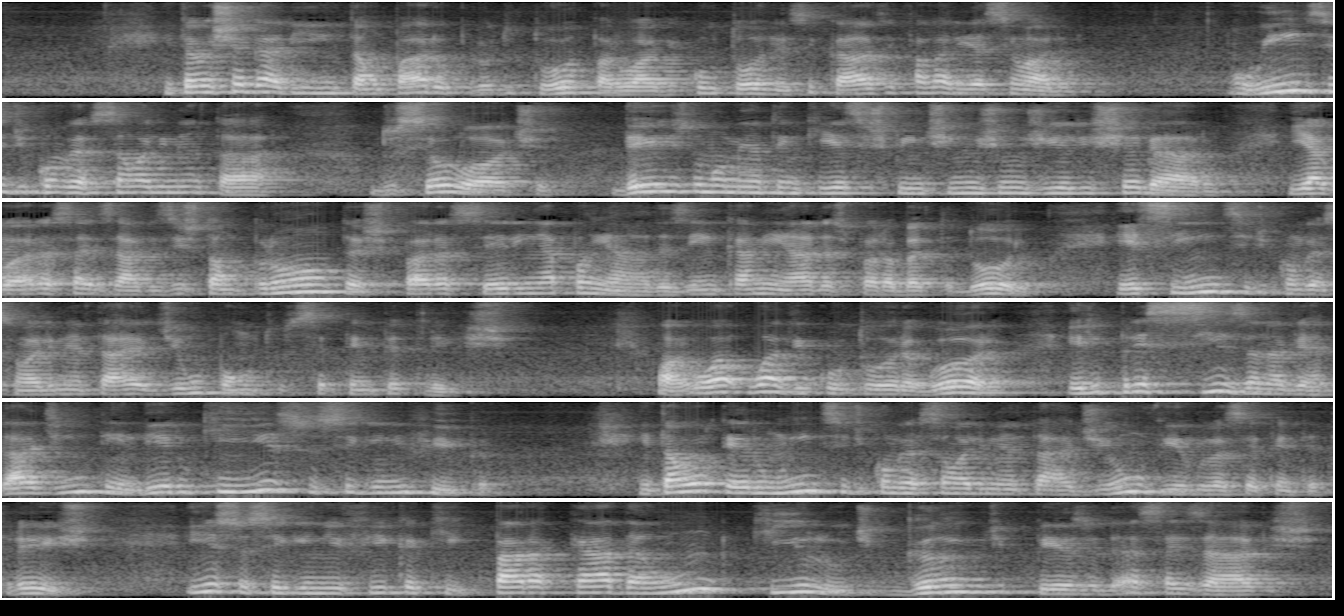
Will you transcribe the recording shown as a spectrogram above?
Então eu chegaria então para o produtor, para o agricultor nesse caso, e falaria assim: olha, o índice de conversão alimentar do seu lote, desde o momento em que esses pintinhos de um dia lhes chegaram, e agora essas aves estão prontas para serem apanhadas e encaminhadas para o abatedouro, esse índice de conversão alimentar é de 1,73. O, o avicultor agora, ele precisa, na verdade, entender o que isso significa. Então, eu ter um índice de conversão alimentar de 1,73, isso significa que para cada um quilo de ganho de peso dessas aves,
